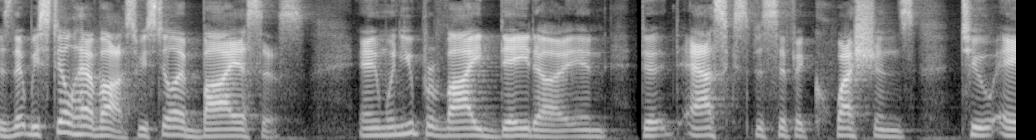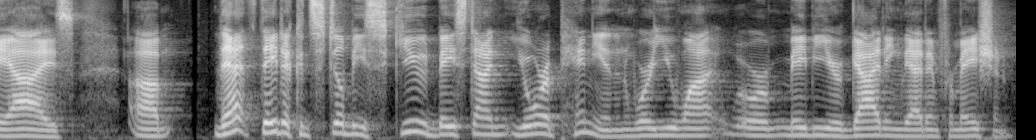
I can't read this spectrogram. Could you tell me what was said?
is that we still have us, we still have biases. And when you provide data and to ask specific questions to AIs, um, that data could still be skewed based on your opinion and where you want, or maybe you're guiding that information.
